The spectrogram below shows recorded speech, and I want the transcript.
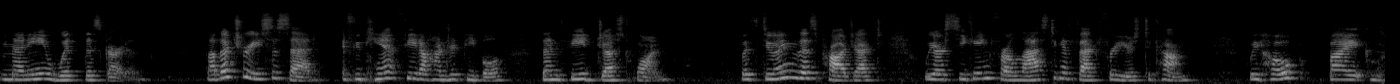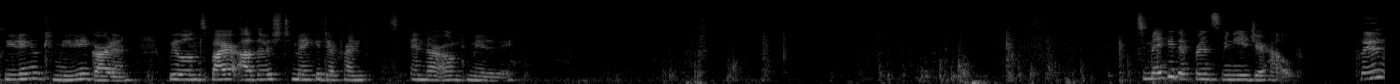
many with this garden. Mother Teresa said, if you can't feed a hundred people, then feed just one. With doing this project, we are seeking for a lasting effect for years to come. We hope by completing a community garden, we will inspire others to make a difference in their own community. To make a difference, we need your help. Please,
